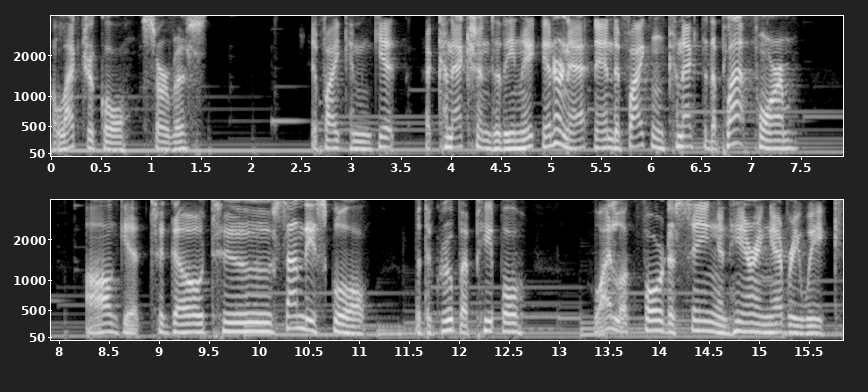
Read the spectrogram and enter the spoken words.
electrical service, if I can get a connection to the internet, and if I can connect to the platform, I'll get to go to Sunday school with a group of people who I look forward to seeing and hearing every week.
